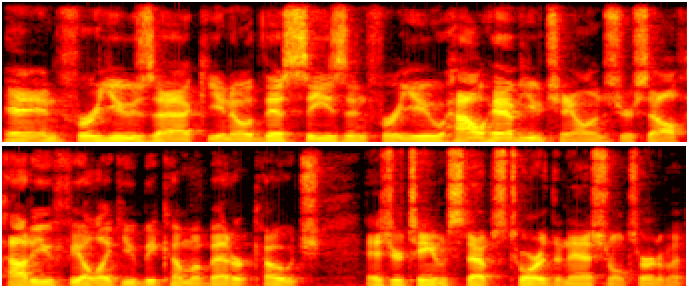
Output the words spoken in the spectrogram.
And for you, Zach, you know, this season for you, how have you challenged yourself? How do you feel like you become a better coach as your team steps toward the national tournament?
